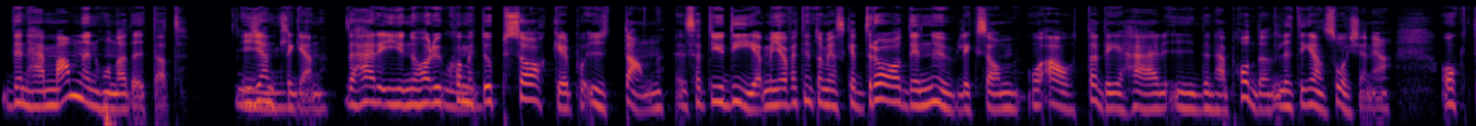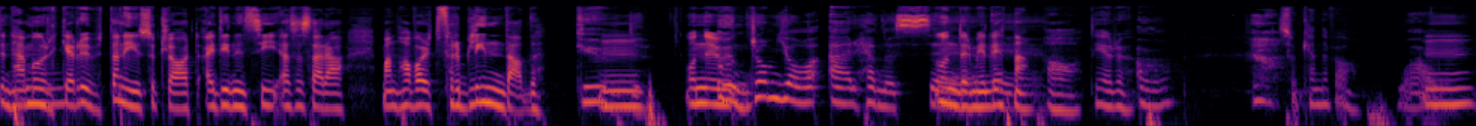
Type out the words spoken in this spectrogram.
den här mannen hon har dejtat. Mm. Egentligen. Det här är ju, nu har det ju kommit upp saker på ytan. Så det är ju det. Men jag vet inte om jag ska dra det nu liksom, och outa det här i den här podden. Lite grann så känner jag. Och den här Mm. mörka rutan är ju såklart I didn't see, alltså så här, man har varit förblindad. Gud. Och nu Undrar om jag är hennes... eh, undermedvetna. eh, Ja, det är du. ja. Så kan det vara. Wow.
